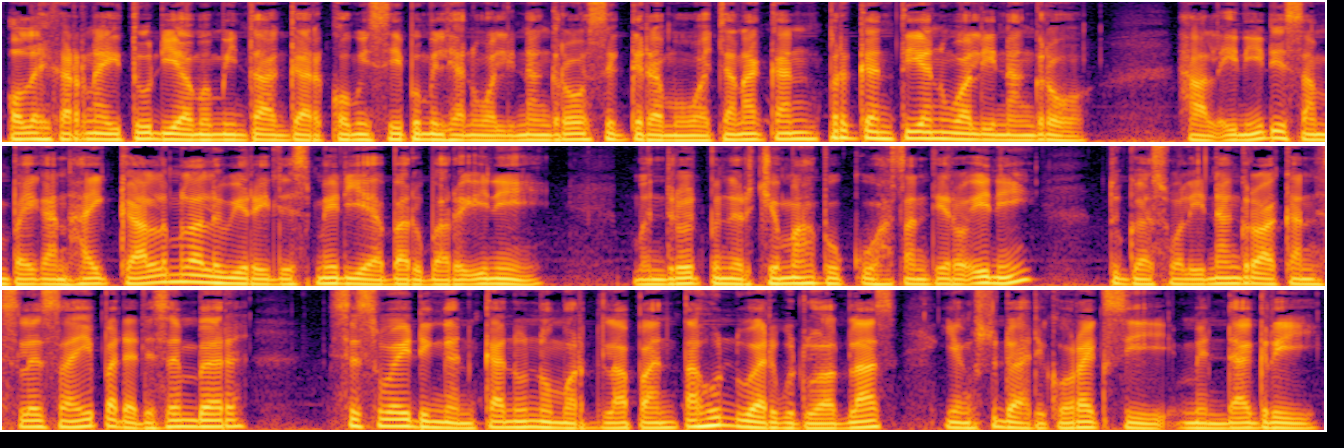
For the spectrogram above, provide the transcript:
Oleh karena itu, dia meminta agar Komisi Pemilihan Wali Nanggro segera mewacanakan pergantian Wali Nanggro. Hal ini disampaikan Haikal melalui rilis media baru-baru ini. Menurut penerjemah buku Hasan Tiro ini, tugas Wali Nanggro akan selesai pada Desember sesuai dengan Kanun Nomor 8 Tahun 2012 yang sudah dikoreksi Mendagri.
